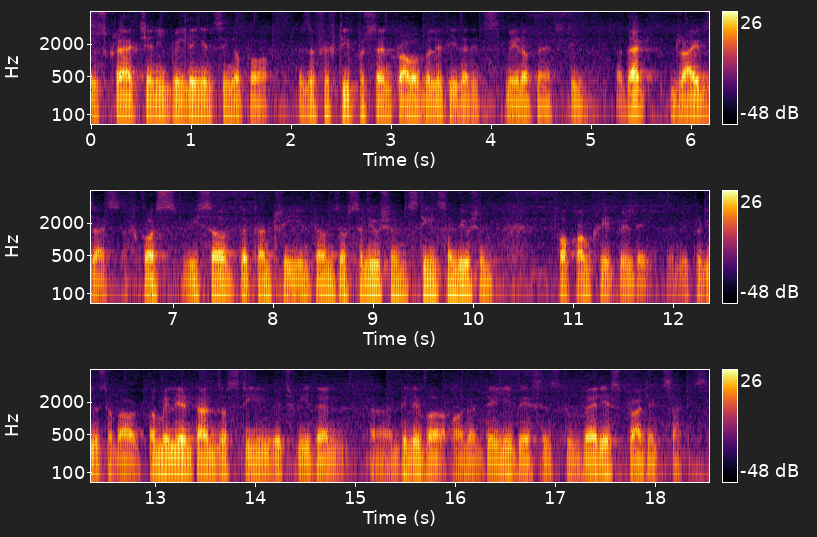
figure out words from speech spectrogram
you scratch any building in Singapore, there's a 50% probability that it's made of that steel. Uh, that drives us. Of course, we serve the country in terms of solutions, steel solutions for concrete buildings. And we produce about a million tons of steel, which we then uh, deliver on a daily basis to various project sites.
